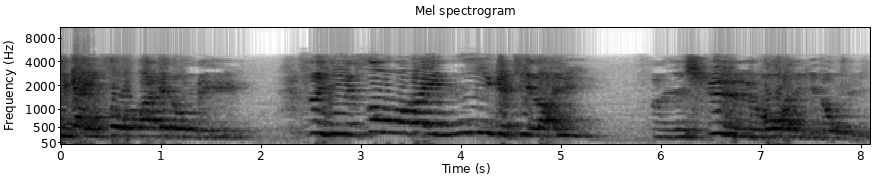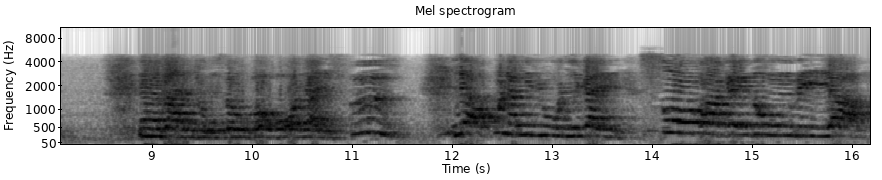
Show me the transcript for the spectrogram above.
你该说话的东西，是你说来你个进来，是你虚我的东西。你敢用手把我爱死，要不能用你该说话的东西呀。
